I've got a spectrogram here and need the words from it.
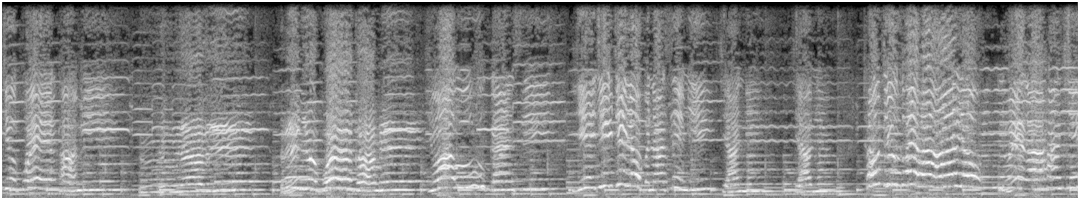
ည်င်းကျွတ်ပွဲခါမီသူရသည်တရင်ညပွဲခါမီရွာဦးကန်စီရေကြီးတိလို့ပနာစင်ကြီးဂျာနီဂျာပြူထုံးကျူသွဲပါလို့လွဲကဟန်ချီ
